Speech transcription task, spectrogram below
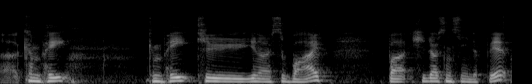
uh, compete, compete to you know survive, but she doesn't seem to fit.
